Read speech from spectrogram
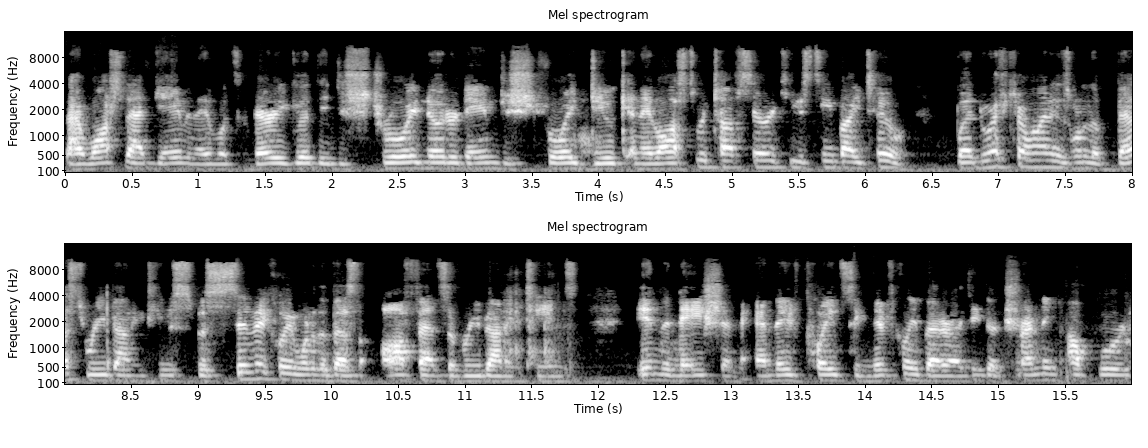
I watched that game and they looked very good. They destroyed Notre Dame, destroyed Duke, and they lost to a tough Syracuse team by two. But North Carolina is one of the best rebounding teams, specifically one of the best offensive rebounding teams in the nation, and they've played significantly better. I think they're trending upward.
